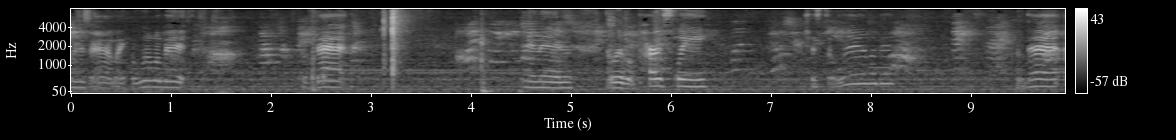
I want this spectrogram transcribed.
We'll just add like a little bit of that. And then a little parsley, just a little bit of that.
